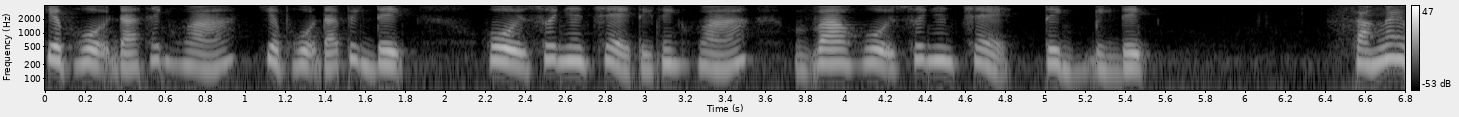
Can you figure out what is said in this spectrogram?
Hiệp hội Đá Thanh Hóa, Hiệp hội Đá Bình Định, Hội Doanh nhân trẻ tỉnh Thanh Hóa và Hội Doanh nhân trẻ tỉnh Bình Định. Sáng ngày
